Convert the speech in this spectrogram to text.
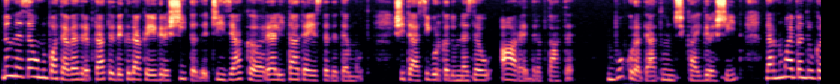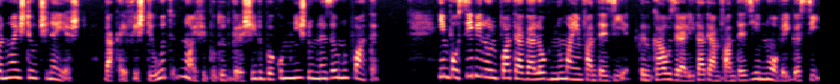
Dumnezeu nu poate avea dreptate decât dacă e greșită decizia că realitatea este de temut și te asigur că Dumnezeu are dreptate. Bucură-te atunci că ai greșit, dar numai pentru că nu ai știut cine ești. Dacă ai fi știut, nu ai fi putut greși după cum nici Dumnezeu nu poate. Imposibilul poate avea loc numai în fantezie. Când cauzi realitatea în fantezie, nu o vei găsi.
